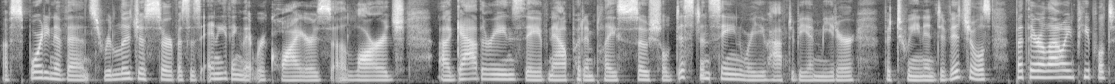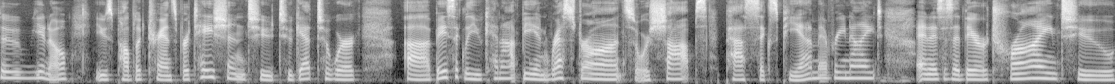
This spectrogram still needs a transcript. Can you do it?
of sporting events, religious services, anything that requires uh, large uh, gatherings. They have now put in place social distancing, where you have to be a meter between individuals, but they're allowing people to you know use public transportation to to get to work. Uh, basically, you cannot be in restaurants or shops past 6 p.m. every night. And as I said, they're trying to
